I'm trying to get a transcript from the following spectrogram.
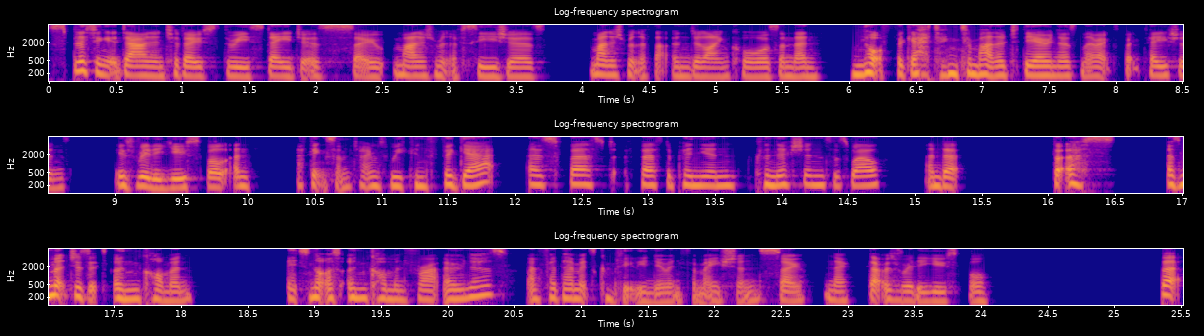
splitting it down into those three stages. So management of seizures management of that underlying cause and then not forgetting to manage the owners and their expectations is really useful. And i think sometimes we can forget as first first opinion clinicians as well and that for us as much as it's uncommon it's not as uncommon for our owners and for them it's completely new information. So no that was really useful. But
